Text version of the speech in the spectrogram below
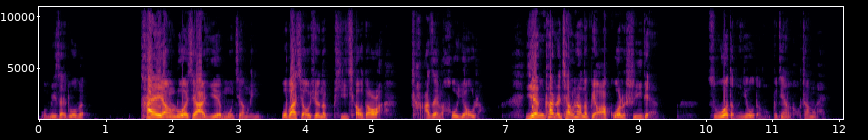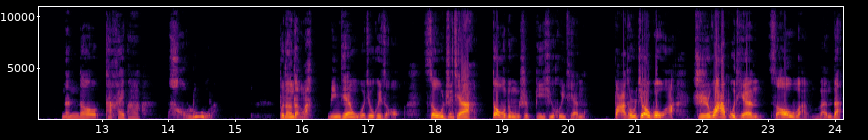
我没再多问。太阳落下，夜幕降临，我把小轩的皮鞘刀啊插在了后腰上，眼看着墙上的表啊过了十一点。左等右等，不见老张来，难道他害怕跑路了？不能等了，明天我就会走。走之前啊，盗洞是必须回填的。把头教过我啊，只挖不填，早晚完蛋。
